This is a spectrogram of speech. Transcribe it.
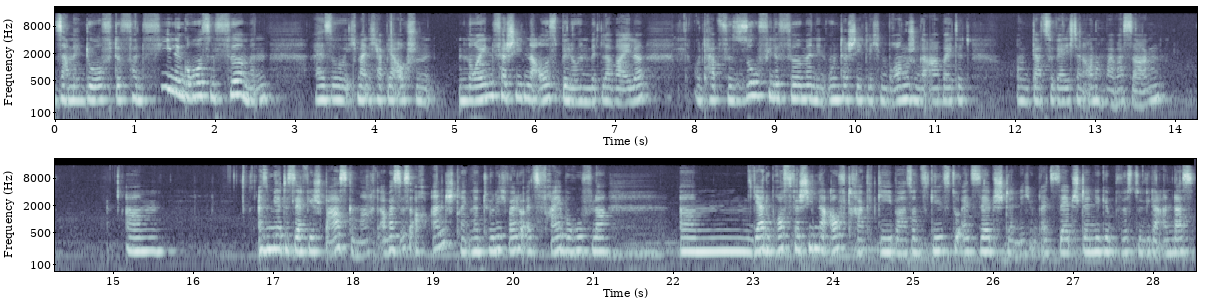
sammeln durfte von vielen großen Firmen. Also ich meine, ich habe ja auch schon neun verschiedene Ausbildungen mittlerweile und habe für so viele Firmen in unterschiedlichen Branchen gearbeitet und dazu werde ich dann auch noch mal was sagen. Ähm, also mir hat es sehr viel Spaß gemacht, aber es ist auch anstrengend natürlich, weil du als Freiberufler ähm, ja, du brauchst verschiedene Auftraggeber, sonst giltst du als selbstständig und als Selbstständige wirst du wieder anders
